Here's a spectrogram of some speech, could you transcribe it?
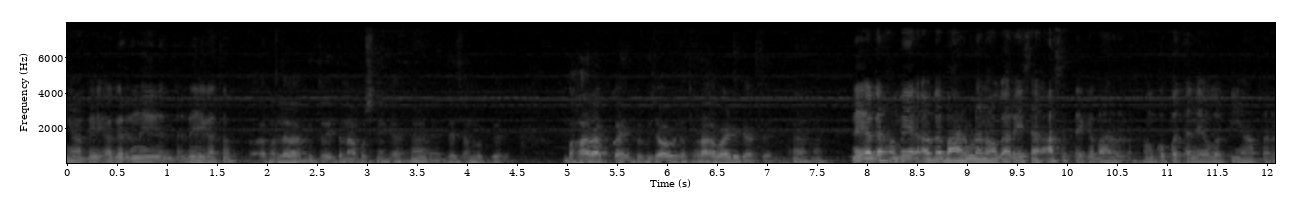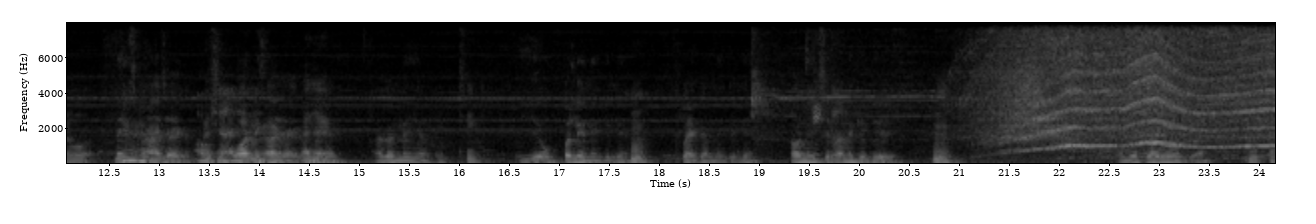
यहाँ पे अगर नहीं रहेगा तो? मतलब अभी तो इतना कुछ नहीं करना है। जैसे हम लोग दे रहे हैं। बाहर आप कहीं पे भी जाओगे तो थोड़ा अवॉइड ही करते हैं। हाँ हाँ। नहीं अगर हमें अगर बाहर उड़ाना होगा ऐसा आ सकता है कि बाहर हमको पता नहीं होगा कि यहाँ पर वो नहीं इसमें आ जाएगा। वार्निंग आ जाएगा। अगर नहीं है तो। ठीक। ये ऊपर लेने के लिए फ्लाई करने के लिए और नीचे लाने के लिए। हम्म। फ्लाई हो गया। अच्छा।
